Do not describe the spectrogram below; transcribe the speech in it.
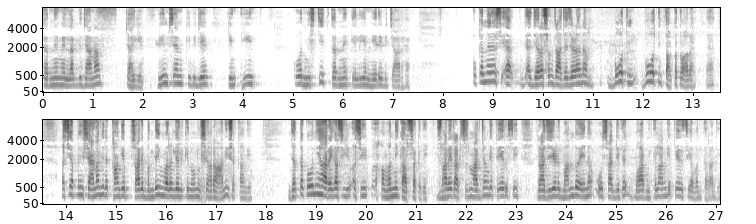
करने में लग जाना चाहिए। भीमसेन की विजय ही को निश्चित करने के लिए मेरे विचार है ਉਹ ਕਹਿੰਦੇ ਨੇ ਜਰਾਸੰਧ ਰਾਜਾ ਜਿਹੜਾ ਨਾ ਬਹੁਤ ਬਹੁਤ ਹੀ ਤਾਕਤਵਰ ਹੈ ਅਸੀਂ ਆਪਣੀ ਸੈਨਾ ਵੀ ਰੱਖਾਂਗੇ ਸਾਰੇ ਬੰਦੇ ਵੀ ਮਰਨਗੇ ਲੇਕਿਨ ਉਹਨੂੰ ਅਸੀਂ ਹਰਾ ਨਹੀਂ ਸਕਾਂਗੇ ਜਦ ਤੱਕ ਉਹ ਨਹੀਂ ਹਾਰੇਗਾ ਅਸੀਂ ਅਸੀਂ ਹਵਨ ਨਹੀਂ ਕਰ ਸਕਦੇ ਸਾਰੇ ਰਾਖਸ਼ ਮਰ ਜਾਣਗੇ ਫਿਰ ਅਸੀਂ ਰਾਜੇ ਜਿਹੜੇ ਬੰਦ ਹੋਏ ਨਾ ਉਹ ਸਾਡੇ ਫਿਰ ਬਾਹਰ ਨਿਕਲ ਆਣਗੇ ਫਿਰ ਅਸੀਂ ਹਵਨ ਕਰਾਂਗੇ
